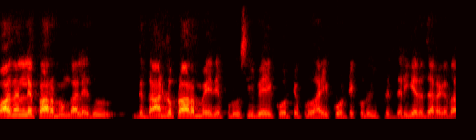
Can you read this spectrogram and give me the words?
వాదనలే ప్రారంభం కాలేదు. ఇంకా దాంట్లో ప్రారంభమయ్యేది ఎప్పుడు? సిబిఐ కోర్టు ఎప్పుడు? హైకోర్టు ఎప్పుడు? ఇప్పుడు జరిగేది జరగదా?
